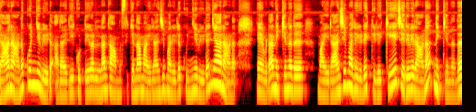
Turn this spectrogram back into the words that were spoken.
ഞാനാണ് കുഞ്ഞു വീട്. അതായത് ഈ കുട്ടികളെല്ലാം താമസിക്കുന്ന മൈലാഞ്ചി മലയിലെ കുഞ്ഞു വീട് ഞാനാണ്. ഞാൻ എവിടെ നിൽക്കുന്നത്? മൈലാഞ്ചി മലയുടെ കിഴക്കേ ചെരുവിലാണ് നിൽക്കുന്നത്.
